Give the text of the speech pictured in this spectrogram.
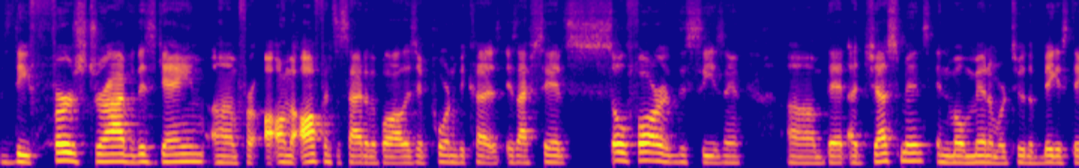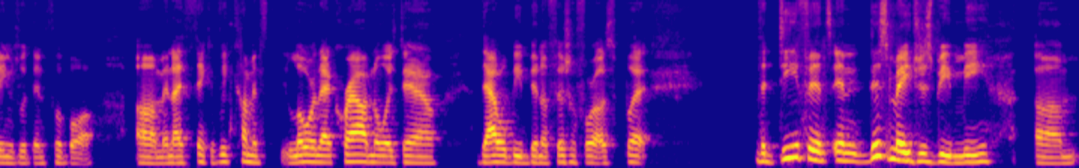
the first drive of this game um, for on the offensive side of the ball is important because, as I've said so far this season, um, that adjustments and momentum are two of the biggest things within football. Um, and I think if we come and lower that crowd noise down, that will be beneficial for us. But the defense, and this may just be me, um,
